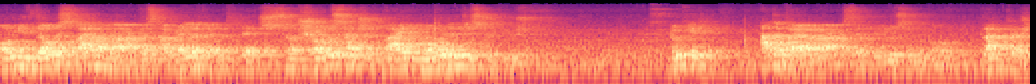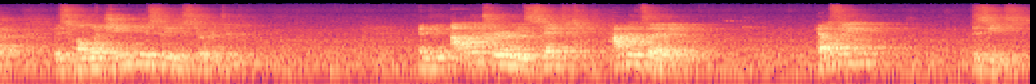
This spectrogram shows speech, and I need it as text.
only those biomarkers are relevant that show such a bimodal distribution. Look at other biomarkers that we use in the moment. Blood pressure is homogeneously distributed and we arbitrarily set 130 healthy disease.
